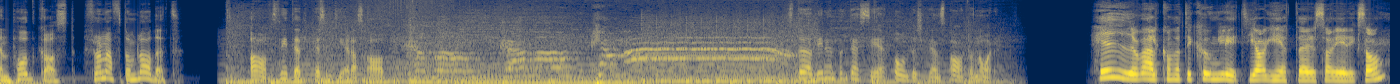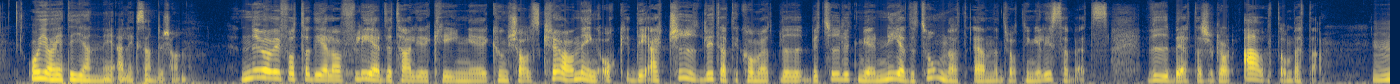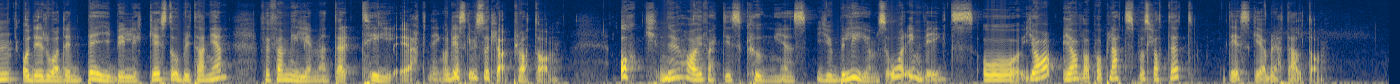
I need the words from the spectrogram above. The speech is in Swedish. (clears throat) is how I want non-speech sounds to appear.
En podcast från Aftonbladet. Avsnittet presenteras av Stödvinnen.se, åldersgräns 18 år. Hej och välkomna till Kungligt. Jag heter Sara Eriksson. Och jag heter Jenny Alexandersson. Nu har vi fått ta del av fler detaljer kring eh, kung Charles kröning och det är tydligt att det kommer att bli betydligt mer nedtonat än drottning Elizabeths. Vi berättar såklart allt om detta. Mm, och det råder babylycka i Storbritannien, för familjen väntar tillökning. Och det ska vi såklart prata om. Och nu har ju faktiskt kungens jubileumsår invigts. Och ja, jag var på plats på slottet. Det ska jag berätta allt om.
